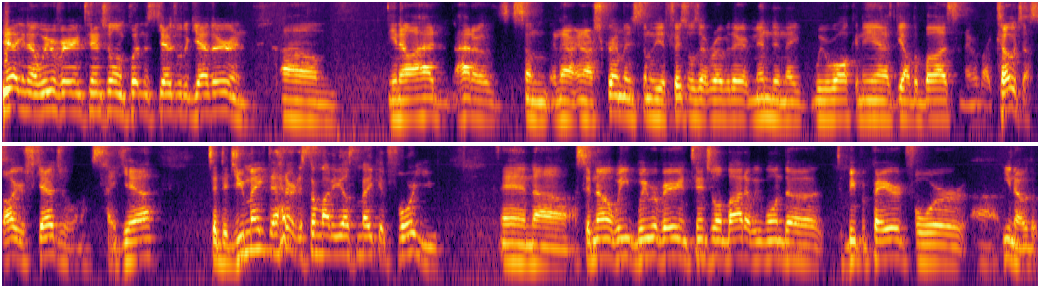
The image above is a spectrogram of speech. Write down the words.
Yeah, you know, we were very intentional in putting the schedule together, and um, you know, I had I had a, some in our in our scrimmage. Some of the officials that were over there at Minden, they we were walking in, I was getting on the bus, and they were like, "Coach, I saw your schedule," and I was like, "Yeah." I said, "Did you make that, or did somebody else make it for you?" And uh, I said, "No, we we were very intentional about it. We wanted to to be prepared for uh, you know the,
